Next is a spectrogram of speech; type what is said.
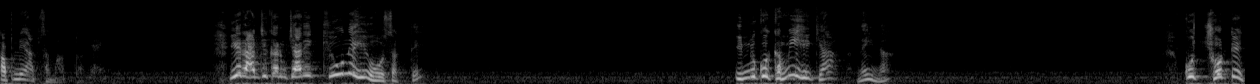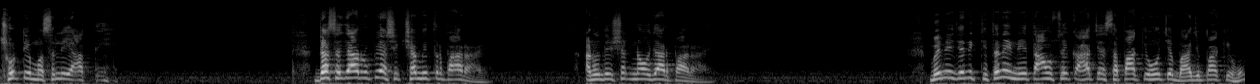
अपने आप समाप्त हो जाएँगी। ये राज्य कर्मचारी क्यों नहीं हो सकते? इनमें कोई कमी है क्या? नहीं ना। कुछ छोटे छोटे मसले आते हैं। दस हज़ार रुपया शिक्षा मित्र पा रहा है। अनुदेशक नौ हज़ार पा रहा है। मैंने जाने कितने नेताओं से कहा, चाहे सपा के हों, चाहे भाजपा के हों,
